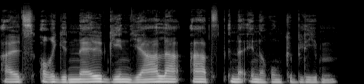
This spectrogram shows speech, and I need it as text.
als originell genialer Arzt in Erinnerung geblieben.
